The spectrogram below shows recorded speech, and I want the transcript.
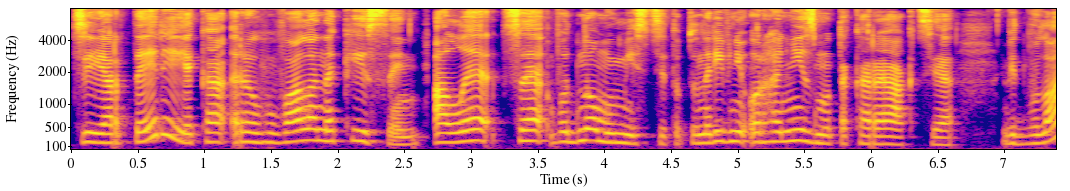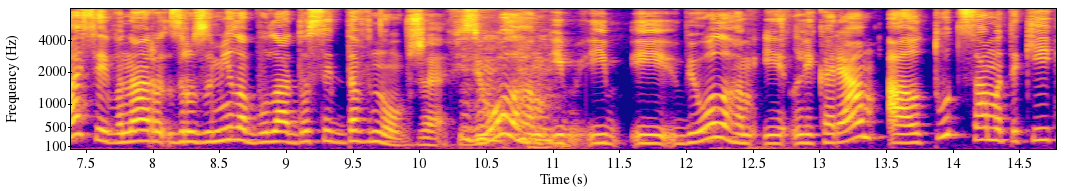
цієї артерії, яка реагувала на кисень, але це в одному місці, тобто на рівні організму така реакція відбулася, і вона зрозуміла була досить давно вже фізіологам, і, і, і біологам, і лікарям. А отут саме такий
